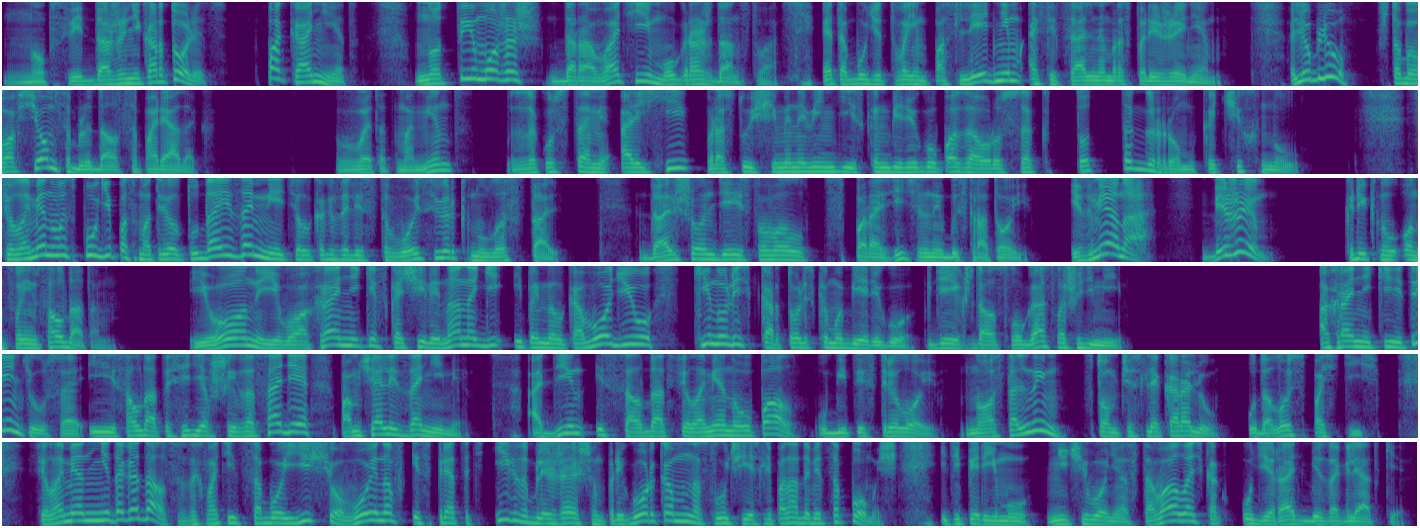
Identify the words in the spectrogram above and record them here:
Нопс ведь даже не картолец. Пока нет. Но ты можешь даровать ему гражданство. Это будет твоим последним официальным распоряжением. Люблю, чтобы во всем соблюдался порядок. В этот момент за кустами ольхи, растущими на Виндийском берегу Пазауруса, кто-то громко чихнул. Филомен в испуге посмотрел туда и заметил, как за листвой сверкнула сталь. Дальше он действовал с поразительной быстротой. «Измена! Бежим!» — крикнул он своим солдатам. И он, и его охранники вскочили на ноги и по мелководью кинулись к Картольскому берегу, где их ждал слуга с лошадьми. Охранники Трентиуса и солдаты, сидевшие в засаде, помчались за ними. Один из солдат Филомена упал, убитый стрелой, но остальным, в том числе королю, удалось спастись. Филомен не догадался захватить с собой еще воинов и спрятать их за ближайшим пригорком на случай, если понадобится помощь, и теперь ему ничего не оставалось, как удирать без оглядки.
